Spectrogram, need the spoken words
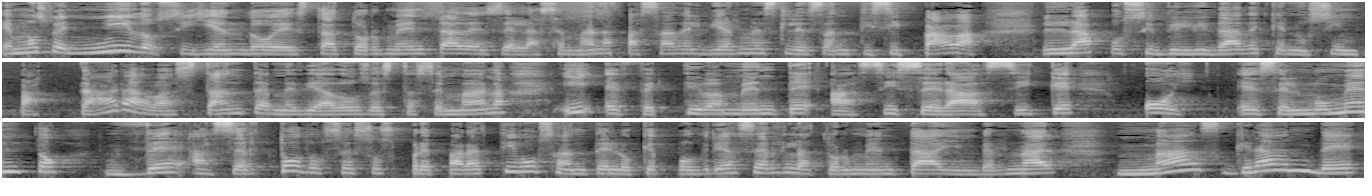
Hemos venido siguiendo esta tormenta desde la semana pasada. El viernes les anticipaba la posibilidad de que nos impactara bastante a mediados de esta semana y efectivamente así será. Así que hoy es el momento de hacer todos esos preparativos ante lo que podría ser la tormenta invernal más grande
